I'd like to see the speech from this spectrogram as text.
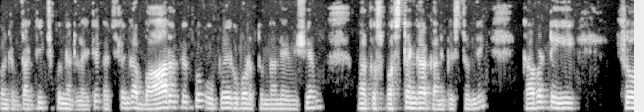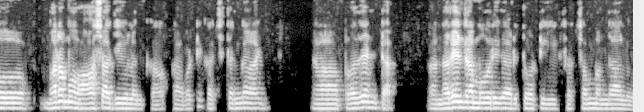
కొంచెం తగ్గించుకున్నట్లయితే ఖచ్చితంగా భారత్‌కు ఉపయోగపడుతుందనే విషయం మనకు స్పష్టంగా కనిపిస్తుంది. కాబట్టి సో, మనము ఆశాజీవులం కా కాబట్టి ఖచ్చితంగా ప్రజెంట్ నరేంద్ర మోడీ గారితోటి సత్సంబంధాలు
